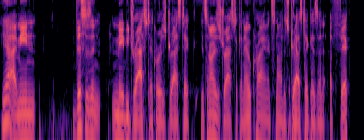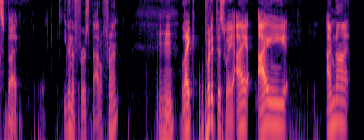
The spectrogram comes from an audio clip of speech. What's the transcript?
Yeah, I mean, this isn't maybe drastic or as drastic. It's not as drastic an outcry, and it's not as drastic as an, a fix. But even the first Battlefront, mm-hmm. like, put it this way, I, I, I'm not.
